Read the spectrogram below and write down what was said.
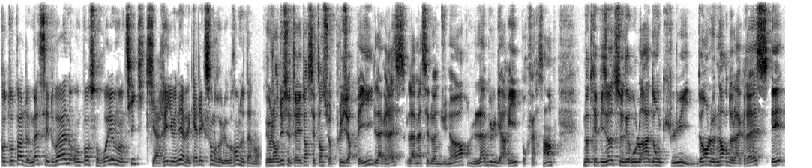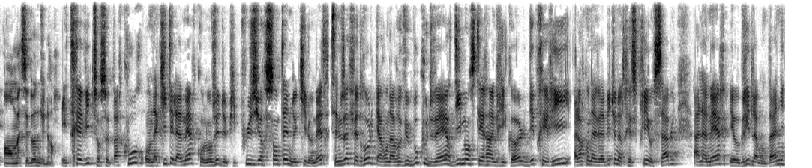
Quand on parle de Macédoine, on pense au royaume antique qui a rayonné avec Alexandre le Grand notamment. Et aujourd'hui, ce territoire s'étend sur plusieurs pays, la Grèce, la Macédoine du Nord, la Bulgarie, pour faire simple. Notre épisode se déroulera donc, lui, dans le nord de la Grèce et en Macédoine du Nord. Et très vite sur ce parcours, on a quitté la mer qu'on longeait depuis plusieurs centaines de kilomètres. Ça nous a fait drôle car on a revu beaucoup de verres, d'immenses terrains agricoles, des prairies, alors qu'on avait habitué notre esprit au sable, à la mer et au gris de la montagne.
